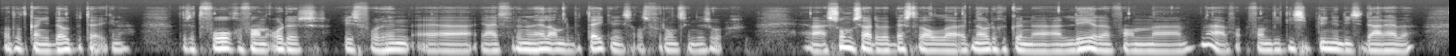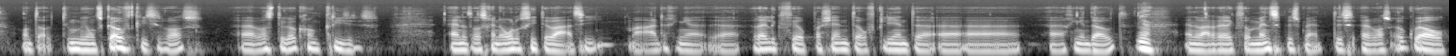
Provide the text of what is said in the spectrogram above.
Want dat kan je dood betekenen. Dus het volgen van orders is voor hun, eh, ja, heeft voor hun een hele andere betekenis als voor ons in de zorg. Maar soms zouden we best wel eh, het nodige kunnen leren van, eh, nou, van, van die discipline die ze daar hebben. Want dat, toen bij ons COVID-crisis was, eh, was het natuurlijk ook gewoon crisis. En het was geen oorlogssituatie, maar er gingen redelijk veel patiënten of cliënten gingen dood. Ja. En er waren redelijk veel mensen besmet. Dus er was ook wel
